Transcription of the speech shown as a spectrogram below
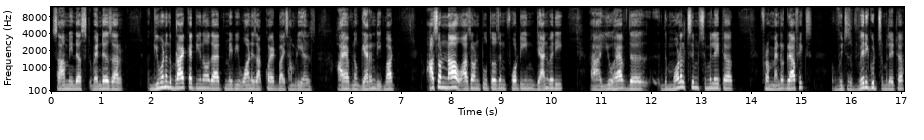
some industry vendors are given in the bracket you know that maybe one is acquired by somebody else. I have no guarantee. But as on now as on 2014 January uh, you have the, the ModelSim simulator from Mentor Graphics which is a very good simulator.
